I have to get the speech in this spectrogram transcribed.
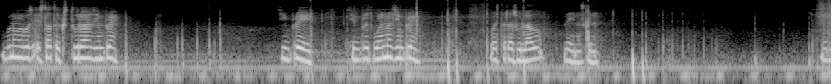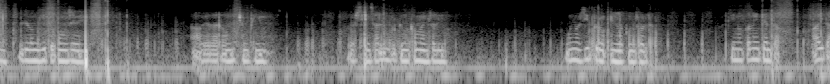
Bueno amigos, esta textura siempre siempre siempre es buena, siempre va a estar a su lado de que Miren el longuito como se ve. Ah, voy a unos champiñones. A ver si me salen porque nunca me han salido. Bueno sí, pero en la consola. Aquí nunca lo he intentado. Ahí está.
